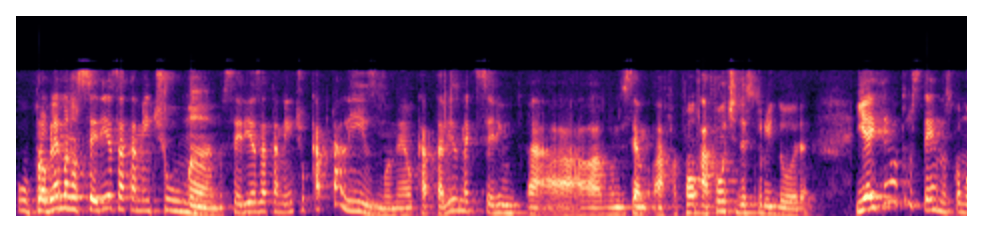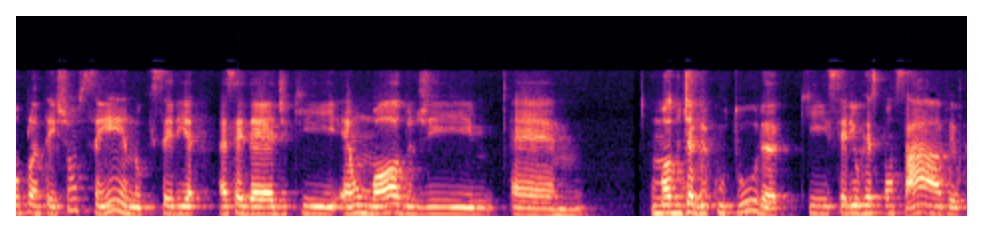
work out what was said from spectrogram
o, problema não seria exatamente o humano, seria exatamente o capitalismo, né? O capitalismo é que seria a, a vamos dizer, a, a, fonte destruidora. E aí tem outros termos como plantation seno, que seria essa ideia de que é um modo de é, um modo de agricultura que seria o responsável,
